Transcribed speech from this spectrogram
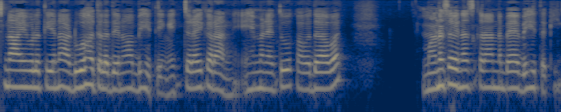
ස්නායු වල තියෙන අඩුව හදලා දෙනවා බෙහෙතෙන්. එච්චරයි කරන්නේ. එහෙම නැතුව කවදාවත් මනස වෙනස් කරන්න බෑ බෙහෙතකින්.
